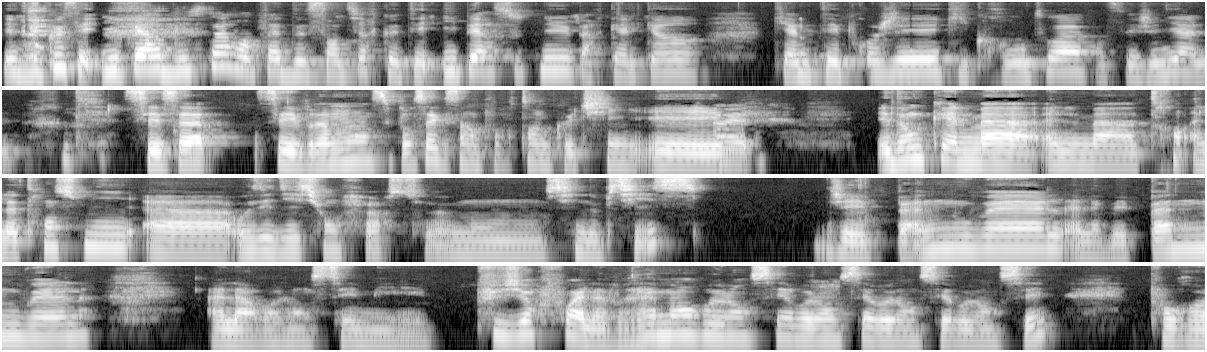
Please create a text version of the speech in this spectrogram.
Et du coup, c'est hyper booster en fait de sentir que tu es hyper soutenu par quelqu'un qui aime tes projets, qui croit en toi. Enfin, c'est génial. C'est ça, c'est vraiment, c'est pour ça que c'est important le coaching. Et, Et donc, elle, m'a, elle, m'a, elle a transmis aux éditions First mon synopsis. J'ai pas de nouvelles, elle avait pas de nouvelles. Elle a relancé, mais plusieurs fois, elle a vraiment relancé, relancé, relancé, relancé, pour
